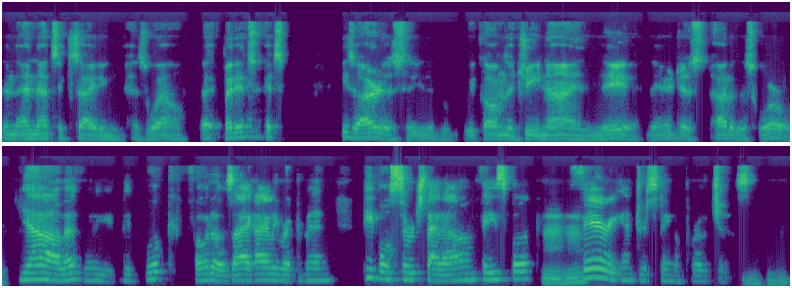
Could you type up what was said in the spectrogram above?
and, and that's exciting as well but, but it's it's these artists we call them the g9 they they're just out of this world Yeah, that the, the book photos. I highly recommend people search that out on Facebook. Mhm, Very interesting approaches, mhm.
